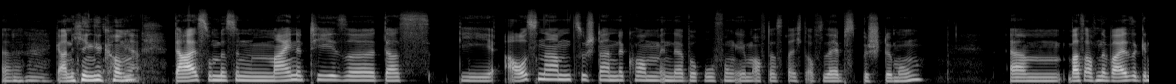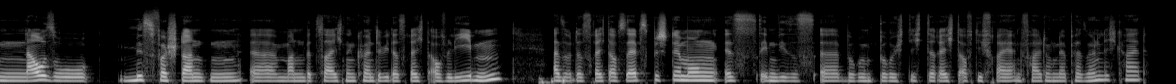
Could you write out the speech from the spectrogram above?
äh, mhm. gar nicht hingekommen. Ja. Da ist so ein bisschen meine These, dass die Ausnahmen zustande kommen in der Berufung eben auf das Recht auf Selbstbestimmung, ähm, was auf eine Weise genauso missverstanden äh, man bezeichnen könnte wie das Recht auf Leben. Also das Recht auf Selbstbestimmung ist eben dieses äh, berühmt-berüchtigte Recht auf die freie Entfaltung der Persönlichkeit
